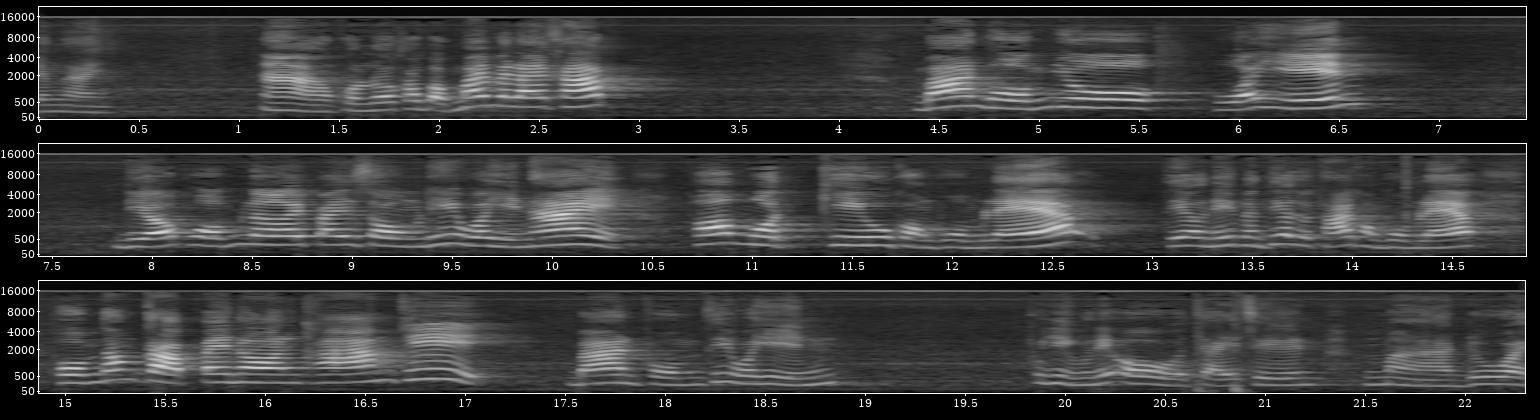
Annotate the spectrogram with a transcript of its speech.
ยังไงอ้าวคนรถเขาบอกไม่เป็นไรครับ บ้านผมอยู่หัวหิน เดี๋ยวผมเลยไปส่งที่หัวหินให้เพราะหมดคิวของผมแล้ว เที่ยวนี้เป็นเที่ยวสุดท้ายของผมแล้ว ผมต้องกลับไปนอนค้างที่บ้านผมที่หัวหิน ผู้หญิงคนนี้โอ้ใจชื้นมาด้วย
